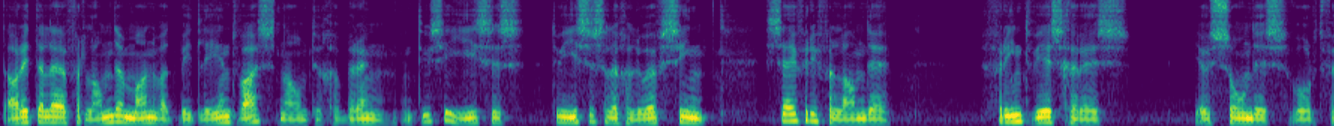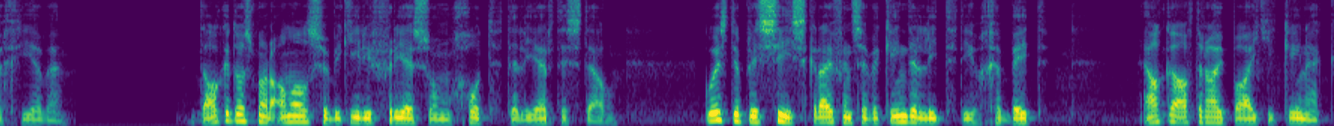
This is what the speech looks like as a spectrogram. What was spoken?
Daar het hulle 'n verlamde man wat bedleend was na hom toe gebring. En toe sê Jesus, toe Jesus hulle geloof sien, sê hy vir die verlamde: "Vriend, wees gerus, jou sondes word vergewe." Dalk het ons maar almal so 'n bietjie die vrees om God te leer te stel. Koos Du Plessis skryf in sy bekende lied Die Gebed: Elke afdraai paadjie ken ek.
